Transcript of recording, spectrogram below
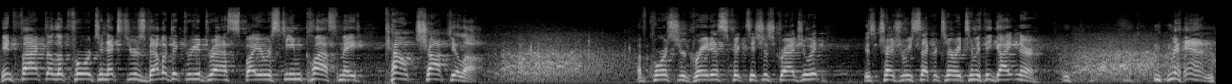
In fact, I look forward to next year's valedictory address by your esteemed classmate, Count Chocula. Of course, your greatest fictitious graduate is Treasury Secretary Timothy Geithner. Man,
